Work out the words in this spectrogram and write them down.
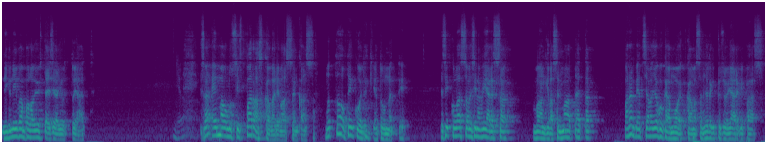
niin, niin vaan paljon yhteisiä juttuja. Että se, en mä ollut siis paras kaveri Lassen kanssa, mutta oltiin kuitenkin ja tunnettiin. Ja sitten kun Lasse oli siinä vieressä vankilassa, niin mä ajattelin, että parempi, että siellä on joku käy moikkaamassa, niin sielläkin pysyy järki päässä.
